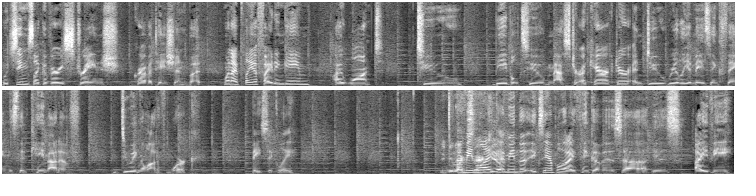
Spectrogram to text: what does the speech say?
which seems like a very strange gravitation. But when I play a fighting game, I want to be able to master a character and do really amazing things that came out of doing a lot of work, basically. You mean like I mean, like, I mean, the example that I think of is uh, is Ivy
